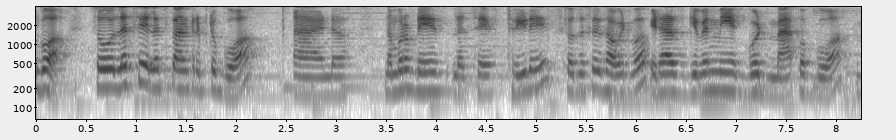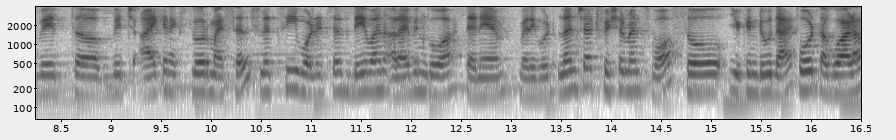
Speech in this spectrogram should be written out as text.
Goa. So let's say let's plan a trip to Goa and uh, number of days let's say three days. So this is how it works. It has given me a good map of goa with uh, which i can explore myself. Let's see what it says. Day one arrive in goa 10 a.m very good. Lunch at fisherman's wharf. So you can do that. Fort aguada.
